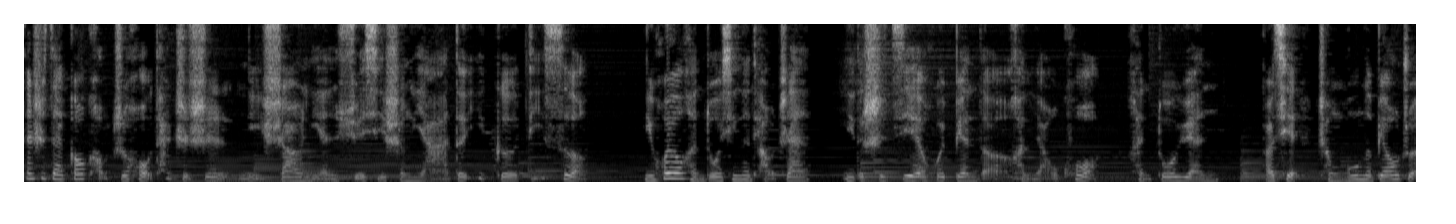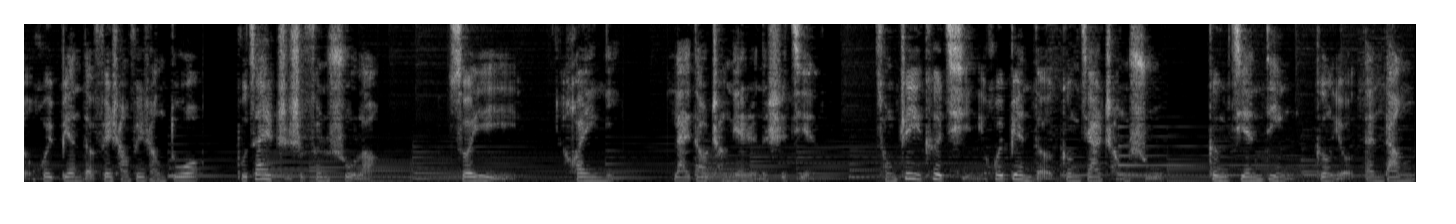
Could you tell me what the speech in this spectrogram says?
但是在高考之后，它只是你十二年学习生涯的一个底色，你会有很多新的挑战，你的世界会变得很辽阔、很多元，而且成功的标准会变得非常非常多，不再只是分数了。所以，欢迎你来到成年人的世界。从这一刻起，你会变得更加成熟、更坚定、更有担当。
